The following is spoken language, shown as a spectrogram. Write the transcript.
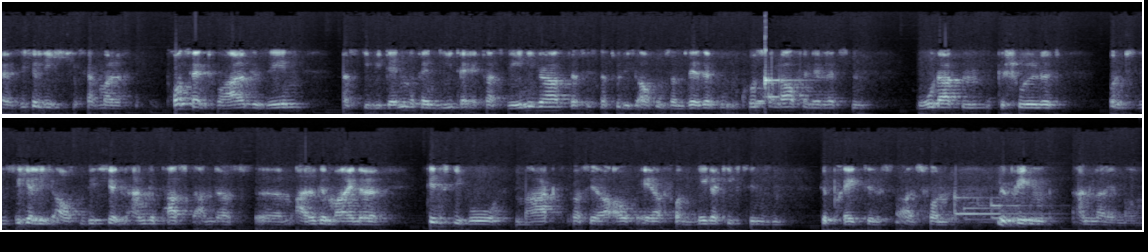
äh, sicherlich, ich sag mal, prozentual gesehen als Dividendenrendite etwas weniger. Das ist natürlich auch unserem sehr, sehr guten Kursverlauf in den letzten Monaten geschuldet und sicherlich auch ein bisschen angepasst an das äh, allgemeine Zinsniveau im Markt, was ja auch eher von Negativzinsen geprägt ist als von üppigen Anleihenmargen.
